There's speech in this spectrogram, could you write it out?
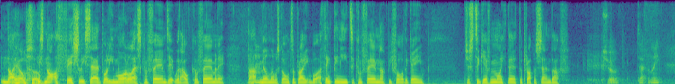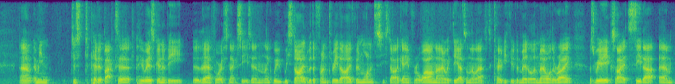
not. I hope so. He's not officially said, but he more or less confirmed it without confirming it that Milner was going to Brighton. But I think they need to confirm that before the game, just to give him like the the proper send off. Sure, definitely. Um, I mean, just to pivot back to who is going to be there for us next season. Like we, we started with the front three that I've been wanting to see start a game for a while now, with Diaz on the left, Cody through the middle, and Mo on the right. I was really excited to see that um,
